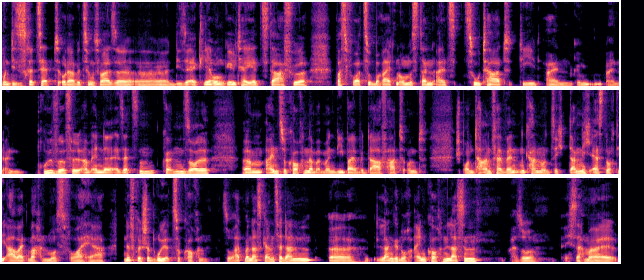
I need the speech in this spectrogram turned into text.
und dieses Rezept oder beziehungsweise äh, diese Erklärung gilt ja jetzt dafür, was vorzubereiten, um es dann als Zutat, die ein, ein, ein Brühwürfel am Ende ersetzen können soll, ähm, einzukochen, damit man die bei Bedarf hat und spontan verwenden kann und sich dann nicht erst noch die Arbeit machen muss, vorher eine frische Brühe zu kochen. So hat man das Ganze dann äh, lang genug einkochen lassen. Also ich sag mal,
